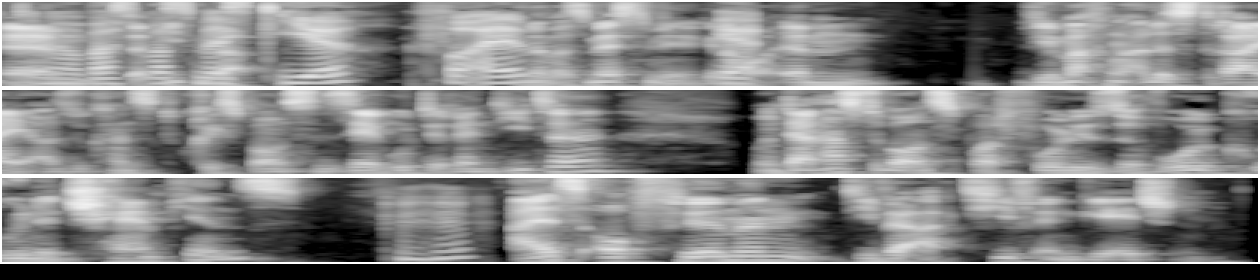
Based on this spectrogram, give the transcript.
Genau, ähm, was, was messt ihr vor allem? Oder was messen wir, genau. Ja. Ähm, wir machen alles drei. Also du kannst, du kriegst bei uns eine sehr gute Rendite. Und dann hast du bei uns im Portfolio sowohl grüne Champions mhm. als auch Firmen, die wir aktiv engagen.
